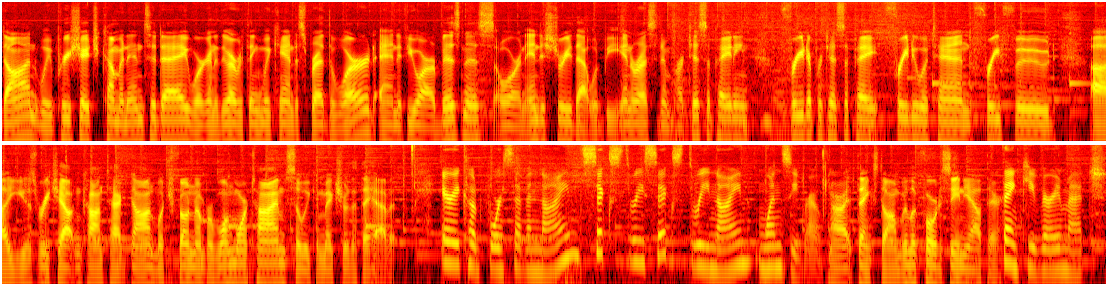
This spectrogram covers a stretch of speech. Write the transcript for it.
Dawn, we appreciate you coming in today. We're going to do everything we can to spread the word. And if you are a business or an industry that would be interested in participating, free to participate, free to attend, free food. Uh, you just reach out and contact Dawn. What's your phone number one more time so we can make sure that they have it? Area code 479 636 3910. All right, thanks, Dawn. We look forward to seeing you out there. Thank you very much.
